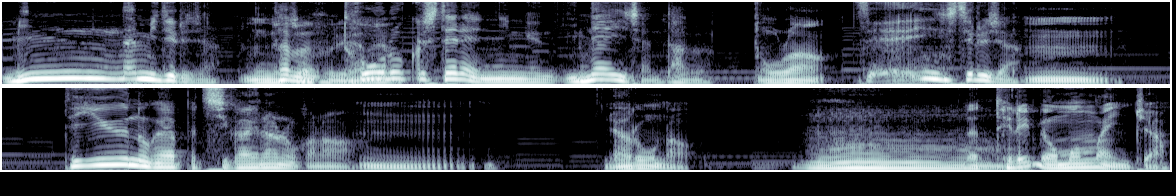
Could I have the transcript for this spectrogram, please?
みんな見てるじゃん。多分登録してない人間いないじゃん多分。おらん全員してるじゃん。っうん。ていうのがやっぱ違いなのかな。うん。やろうな。うーんテレビおもんないんじゃん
